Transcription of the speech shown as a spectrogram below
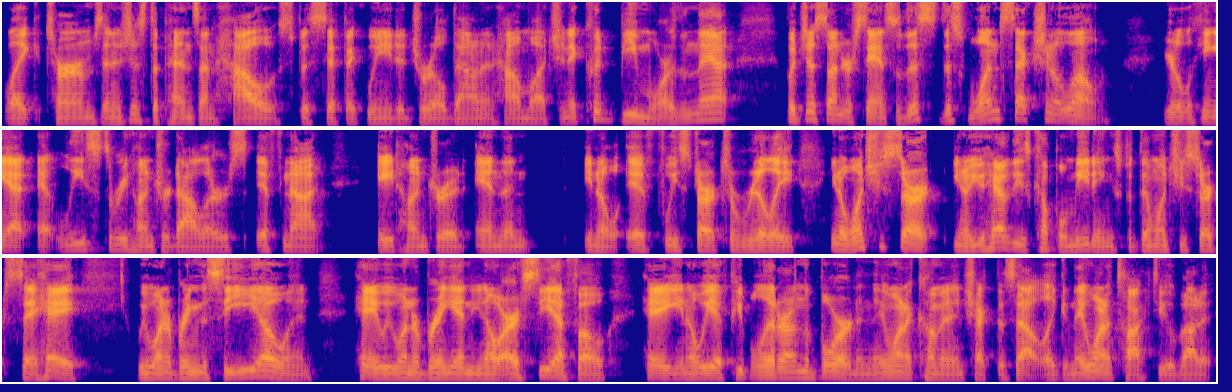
like terms, and it just depends on how specific we need to drill down and how much. And it could be more than that, but just understand. So this this one section alone, you're looking at at least three hundred dollars, if not eight hundred, and then you know if we start to really you know once you start you know you have these couple meetings but then once you start to say hey we want to bring the ceo in. Hey we want to bring in you know our cfo hey you know we have people that are on the board and they want to come in and check this out like and they want to talk to you about it.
